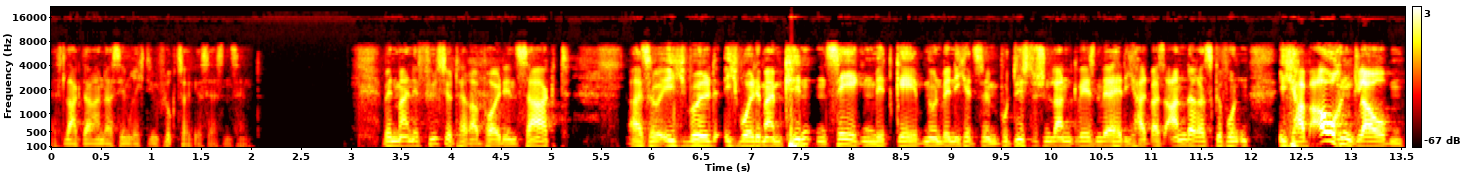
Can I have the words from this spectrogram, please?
es lag daran, dass sie im richtigen Flugzeug gesessen sind. Wenn meine Physiotherapeutin sagt, also ich wollte, ich wollte meinem Kind einen Segen mitgeben und wenn ich jetzt im buddhistischen Land gewesen wäre, hätte ich halt was anderes gefunden. Ich habe auch einen Glauben.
